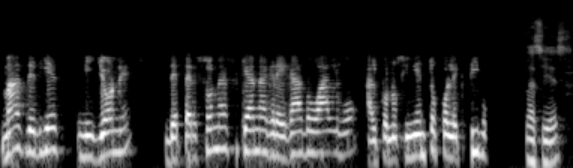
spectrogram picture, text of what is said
más de 10 millones de personas que han agregado algo al conocimiento colectivo. Así es.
